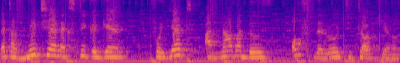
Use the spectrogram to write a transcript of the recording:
Let us meet here next week again for yet another dose of the road to Tokyo.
